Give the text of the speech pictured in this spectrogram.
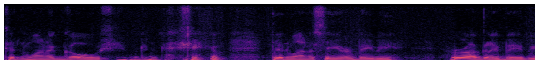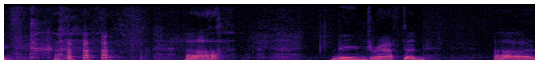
didn't want to go. She didn't, she didn't want to see her baby, her ugly baby, uh, being drafted. Uh,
